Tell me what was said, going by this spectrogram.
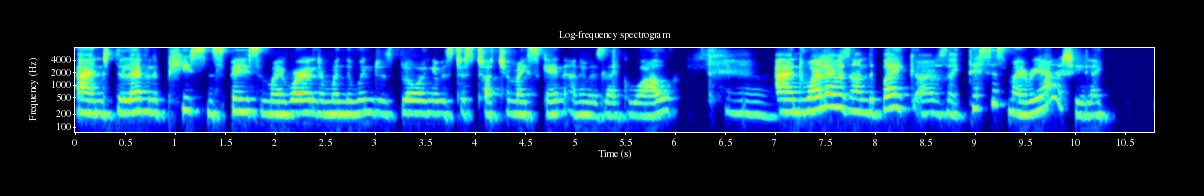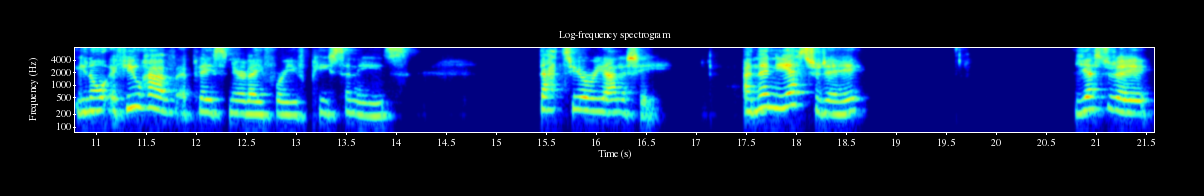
And the level of peace and space in my world, and when the wind was blowing, it was just touching my skin. And it was like, wow. Mm. And while I was on the bike, I was like, this is my reality. Like, you know, if you have a place in your life where you've peace and ease, that's your reality. And then yesterday, yesterday,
